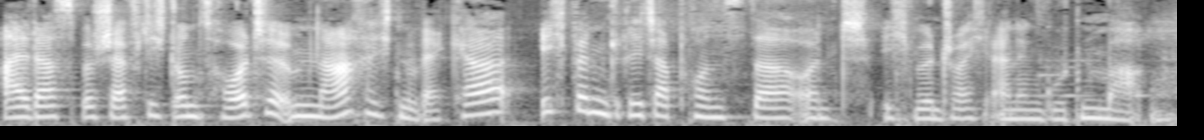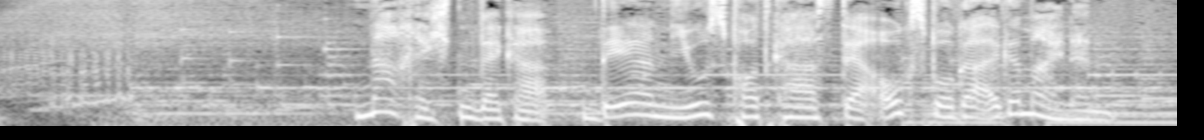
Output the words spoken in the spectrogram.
All das beschäftigt uns heute im Nachrichtenwecker. Ich bin Greta Prunster und ich wünsche euch einen guten Morgen. Nachrichtenwecker, der News-Podcast der Augsburger Allgemeinen.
